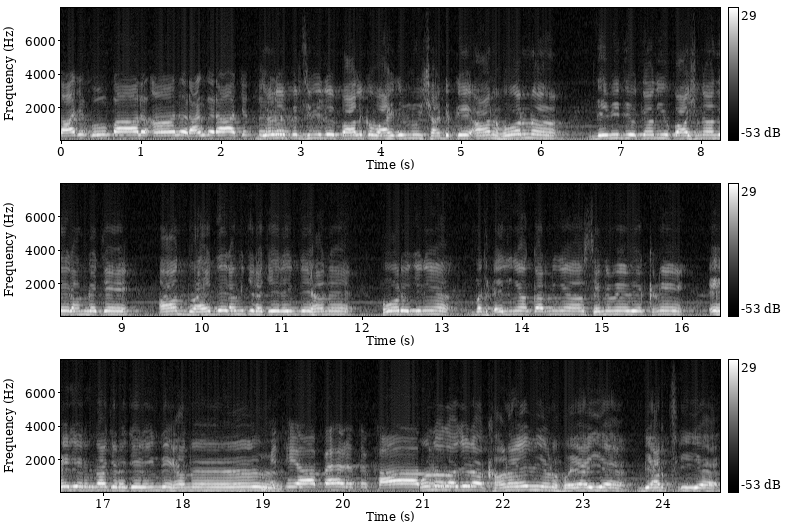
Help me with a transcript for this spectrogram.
ਤਜ ਗੋਪਾਲ ਆਨ ਰੰਗ ਰਾਚਤ। ਜਿਹੜੇ ਪ੍ਰਿਥਵੀ ਦੇ ਪਾਲਕ ਵਾਹਿਗੁਰੂ ਨੂੰ ਛੱਡ ਕੇ ਆਨ ਹੋਰ ਨਾ ਦੇਵੀ ਦੇਵਤਿਆਂ ਦੀ ਉਪਾਸ਼ਨਾ ਦੇ ਰੰਗ 'ਚ ਆਨ ਦੁਆਇ ਦੇ ਰੰਗ 'ਚ ਰਚੇ ਰਹਿੰਦੇ ਹਨ। ਹੋਰ ਜਿਹੜੀਆਂ ਬਥੇਲੀਆਂ ਕਰਨੀਆਂ ਸਿਨੇਮੇ ਵੇਖਣੇ ਇਹੋ ਜਿਹੇ ਰੰਗਾਂ 'ਚ ਰਚੇ ਰਹਿੰਦੇ ਹਨ। ਮਿਥਿਆ ਪਹਿਰਤ ਖਾਤ। ਉਹਨਾਂ ਦਾ ਜਿਹੜਾ ਖਾਣਾ ਇਹ ਵੀ ਹੁਣ ਹੋਇਆ ਹੀ ਹੈ ਵਿਅਰਥੀ ਹੈ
